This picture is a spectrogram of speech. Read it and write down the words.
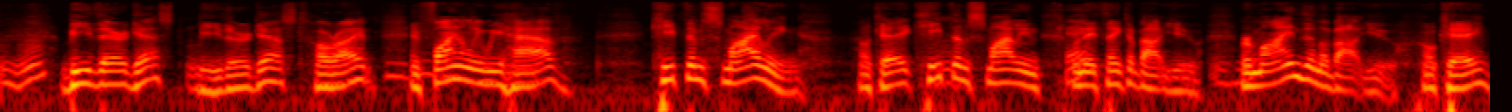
Mm-hmm. Be their guest. Be their guest. All right? And finally, we have keep them smiling. Okay. Keep mm. them smiling when they think about you. Mm-hmm. Remind them about you. Okay.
